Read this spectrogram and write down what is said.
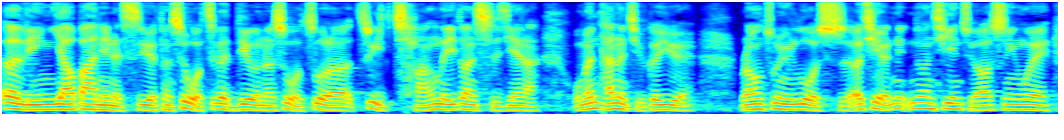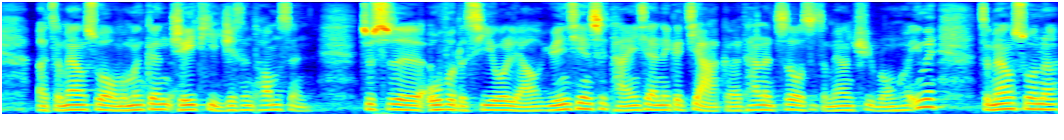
二零幺八年的四月份，所以我这个 deal 呢，是我做了最长的一段时间啊。我们谈了九个月，然后终于落实。而且那那段期间主要是因为呃，怎么样说？我们跟 JT Jason Thompson 就是 OVO 的 CEO 聊，原先是谈一下那个价格，谈了之后是怎么样去融合。因为怎么样说呢？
